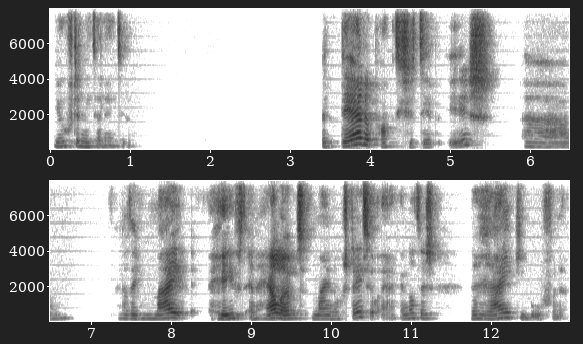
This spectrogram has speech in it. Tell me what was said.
Je hoeft het niet alleen te doen. De derde praktische tip is, ehm, dat heeft mij heeft en helpt mij nog steeds heel erg, en dat is reiki beoefenen.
